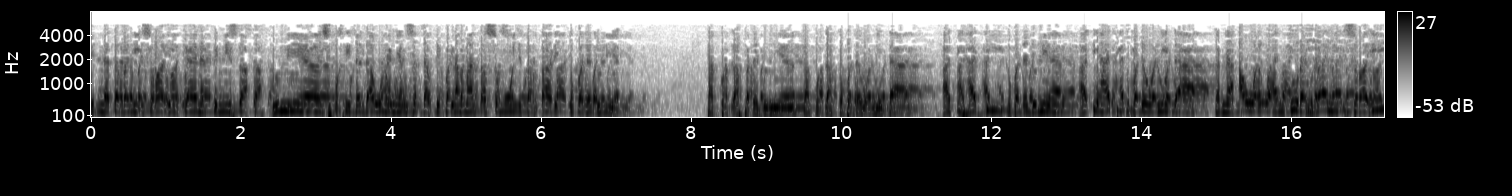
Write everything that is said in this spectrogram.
fitnata Bani Israel kanat fin nisa. Dunia seperti dedaunan yang sedap dipandang mata semuanya tertarik kepada dunia takutlah pada dunia, takutlah kepada wanita, hati-hati kepada dunia, hati-hati kepada wanita, karena awal kehancuran Bani Israel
